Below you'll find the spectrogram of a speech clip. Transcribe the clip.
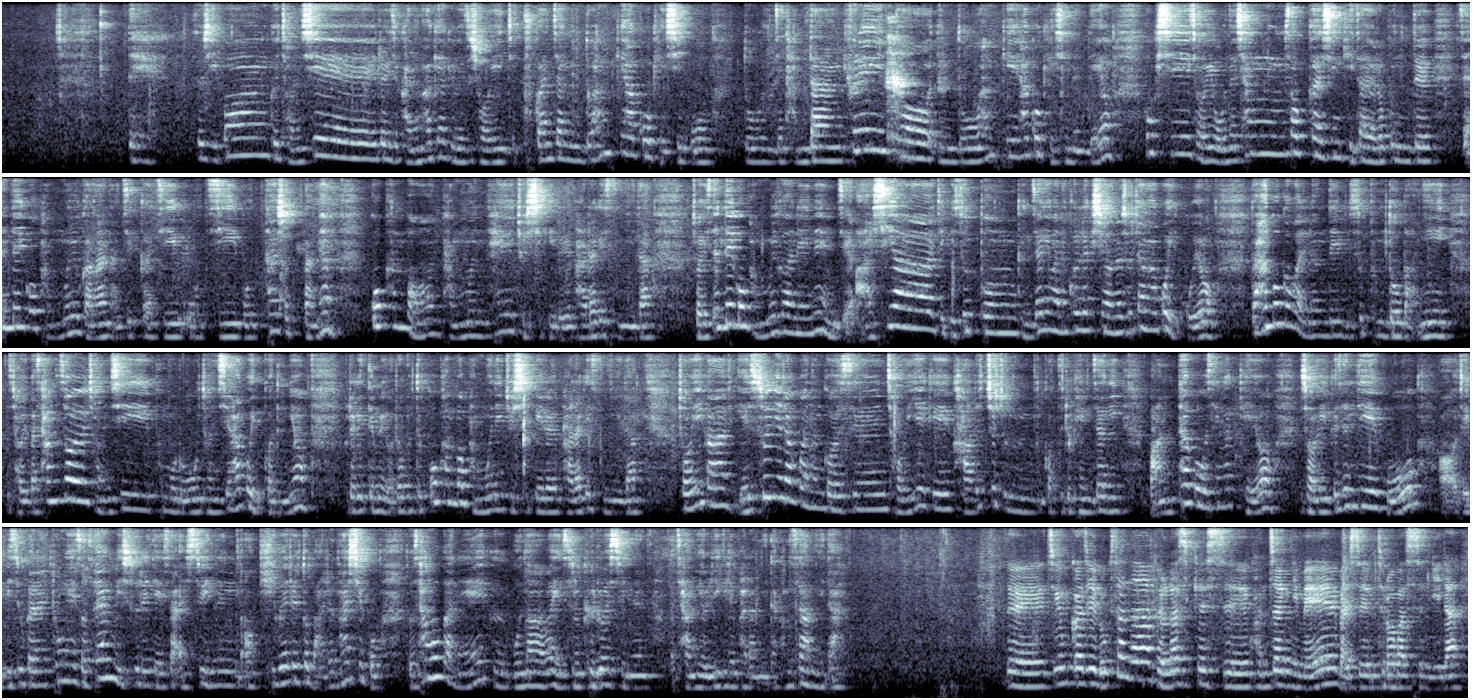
Eh, 네. 그래서 이번 그 전시회를 이제 가능하게 하기 위해서 저희 이제 부관장님도 함께 하고 계시고 또 이제 담당 큐레이터님도 함께 하고 계시는데요. 혹시 저희 오늘 참석하신 기자 여러분들 샌디에고 박물관 아직까지 오지 못하셨다면 꼭 한번 방문해 주시기를 바라겠습니다. 저희 샌디에고 박물관에는 이제 아시아 이제 미술품 굉장히 많은 컬렉션을 소장하고 있고요. 또 한국과 관련된 미술품도 많이 저희가 상설 전시품으로 전시하고 있거든요. 그렇기 때문에 여러분들 꼭 한번 방문해 주시기를 바라겠습니다. 저희가 예술이라고 하는 것은 저희에게 가르쳐 주는 것들이 굉장히 많다고 생각해요. 저희 그 샌디에고 어, 미술관을 통해서 서양 미술에 대해서 알 수 있는 어, 기회를 또 마련하시고 또 상호간에 그 문화와 예술을 교류할 수 있는 장이 열리기를 바랍니다. 감사합니다. 네, 지금까지 록사나 벨라스케스 관장님의 말씀 들어봤습니다.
